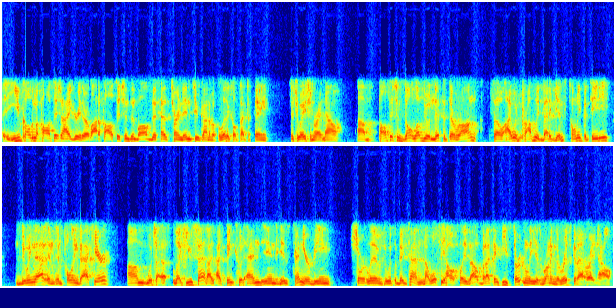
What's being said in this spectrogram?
you called him a politician. I agree. There are a lot of politicians involved. This has turned into kind of a political type of thing situation right now. Um, politicians don't love to admit that they're wrong. So I would probably bet against Tony Petitti doing that and, and pulling back here, um, which, I, like you said, I, I think could end in his tenure being short lived with the Big Ten. Now, we'll see how it plays out, but I think he certainly is running the risk of that right now.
